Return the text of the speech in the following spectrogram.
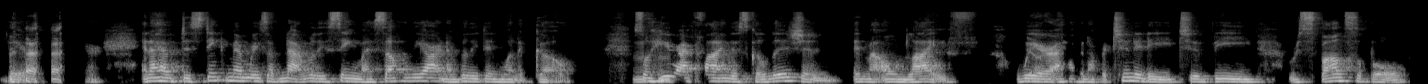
there. and I have distinct memories of not really seeing myself in the art, and I really didn't want to go. So mm-hmm. here I find this collision in my own life where yeah. I have an opportunity to be responsible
